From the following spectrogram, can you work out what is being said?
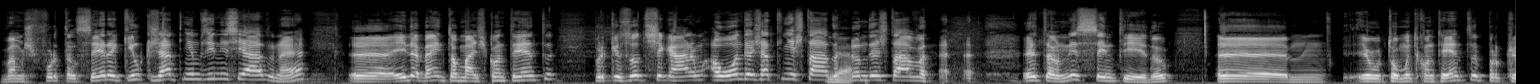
Vamos fortalecer aquilo que já tínhamos iniciado, não é? Uh, ainda bem, estou mais contente porque os outros chegaram aonde eu já tinha estado, yeah. onde eu estava. então, nesse sentido, uh, eu estou muito contente porque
